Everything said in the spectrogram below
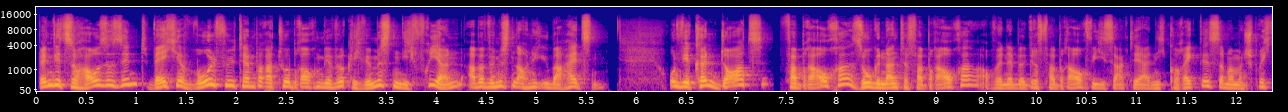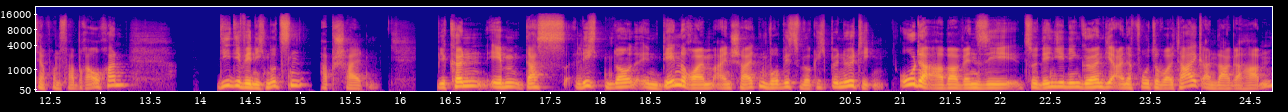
Wenn wir zu Hause sind, welche Wohlfühltemperatur brauchen wir wirklich? Wir müssen nicht frieren, aber wir müssen auch nicht überheizen. Und wir können dort Verbraucher, sogenannte Verbraucher, auch wenn der Begriff Verbrauch, wie ich sagte, ja nicht korrekt ist, aber man spricht ja von Verbrauchern, die, die wir nicht nutzen, abschalten. Wir können eben das Licht nur in den Räumen einschalten, wo wir es wirklich benötigen. Oder aber, wenn Sie zu denjenigen gehören, die eine Photovoltaikanlage haben,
